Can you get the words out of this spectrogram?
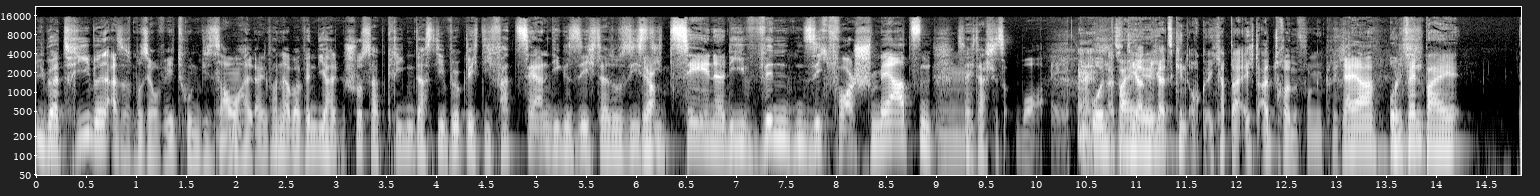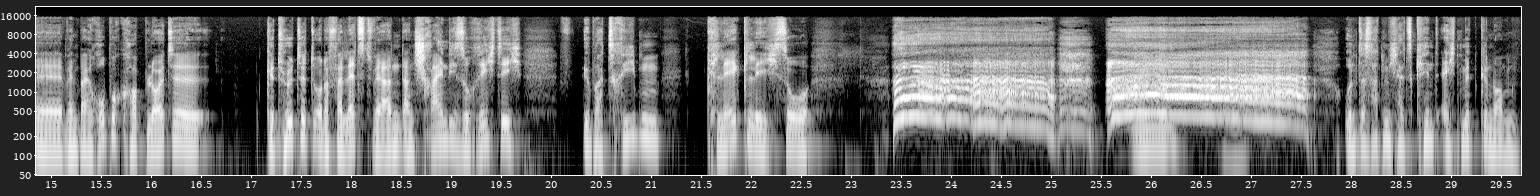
übertrieben, also es muss ja auch wehtun wie Sau halt einfach, ne? aber wenn die halt einen Schuss abkriegen, dass die wirklich, die verzerren die Gesichter, du siehst Ja. die Zähne, die winden sich vor Schmerzen. Das heißt, ich dachte so, boah, ey. Und also die hat mich bei, als Kind auch, ich habe da echt Albträume von gekriegt. Ja, ja. und wenn bei, äh, wenn bei Robocop Leute getötet oder verletzt werden, dann schreien die so richtig übertrieben kläglich, so. "Ah! Ah!" Und das hat mich als Kind echt mitgenommen.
